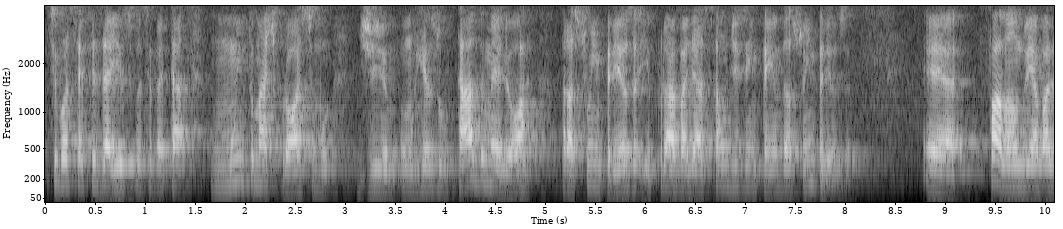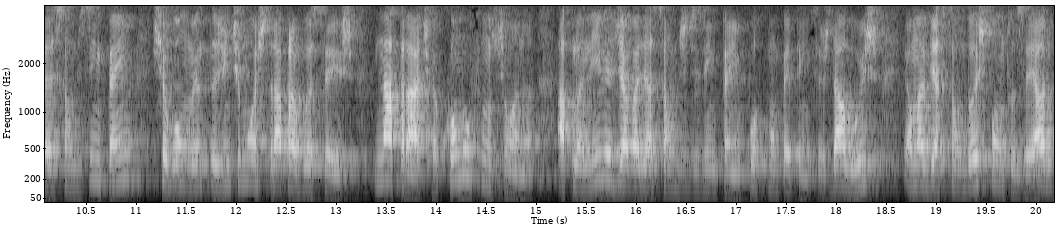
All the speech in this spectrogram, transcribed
Se você fizer isso, você vai estar muito mais próximo de um resultado melhor para a sua empresa e para a avaliação de desempenho da sua empresa é, falando em avaliação de desempenho, chegou o momento da gente mostrar para vocês, na prática, como funciona a planilha de avaliação de desempenho por competências da Luz. É uma versão 2.0,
